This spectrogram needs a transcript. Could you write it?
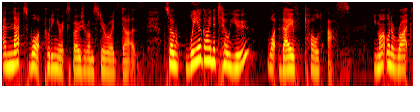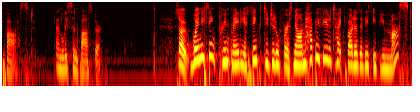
And that's what putting your exposure on steroids does. So we are going to tell you what they've told us. You might want to write fast and listen faster. So when you think print media, think digital first. Now, I'm happy for you to take photos of this if you must.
